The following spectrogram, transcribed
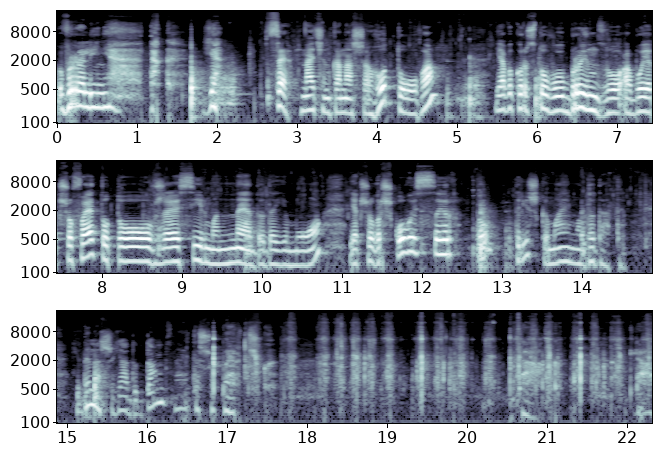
в раліні. Так, є. Все, начинка наша готова. Я використовую бринзу, або якщо фету, то вже сіль ми не додаємо. Якщо вершковий сир, то трішки маємо додати. Єдине, що я додам, знаєте, що перчик. Так, для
